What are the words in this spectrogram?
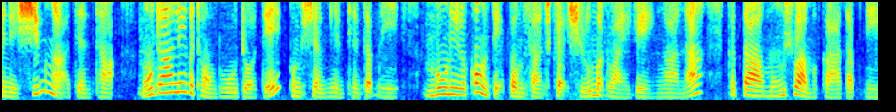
မိနစ်ရှိမငါအတန်ထမိုတာလေးကထုံလို့တော့တဲ့ကွန်ရှင်မြန်ပြန်တပ်နေဘုံလီလခုံတဲ့ပုံစာခရက်ရှိရူမတ်ဝိုင်ရဲငါနာကတာမုံရွှာမကာတပ်နေ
